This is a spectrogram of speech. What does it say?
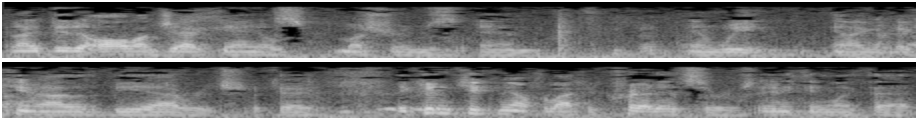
and I did it all on Jack Daniels mushrooms and and weed, and I, I came out of the B average. Okay, they couldn't kick me out for lack of credits or anything like that.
